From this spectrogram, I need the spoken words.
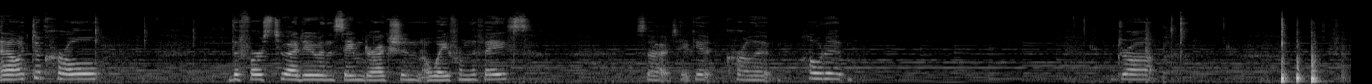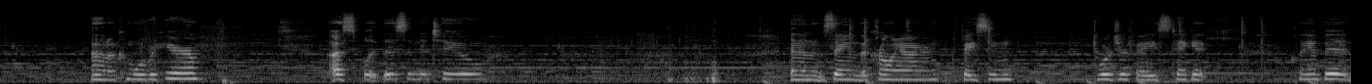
And I like to curl the first two I do in the same direction away from the face. So I take it, curl it, hold it, drop, and then I come over here. I split this into two. And then the same, the curling iron facing towards your face. Take it, clamp it.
